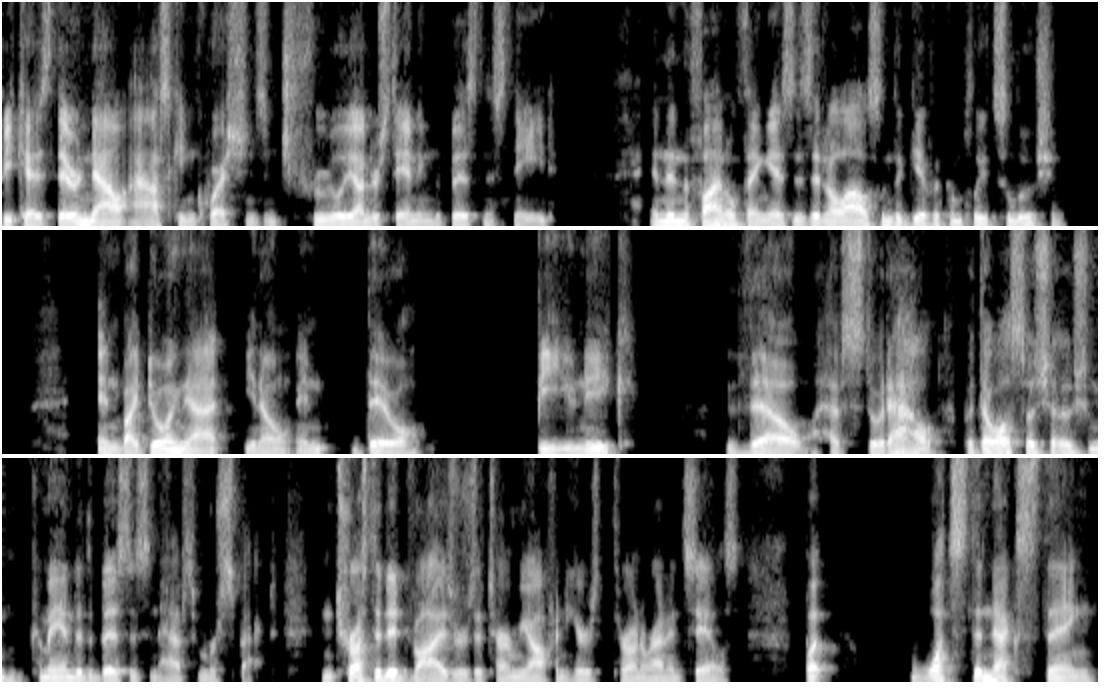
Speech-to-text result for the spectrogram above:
because they're now asking questions and truly understanding the business need. And then the final thing is, is it allows them to give a complete solution. And by doing that, you know, and they'll be unique, they'll have stood out, but they'll also show some command of the business and have some respect. And trusted advisor is a term you often hear thrown around in sales. But what's the next thing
